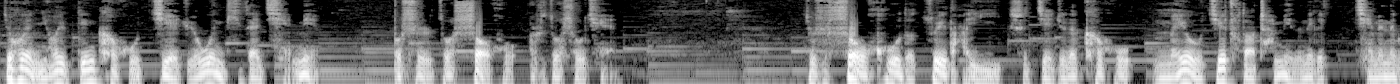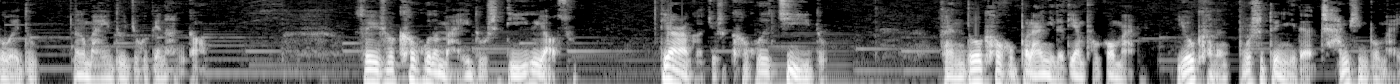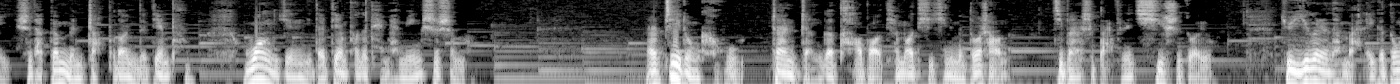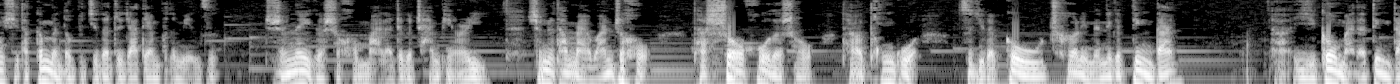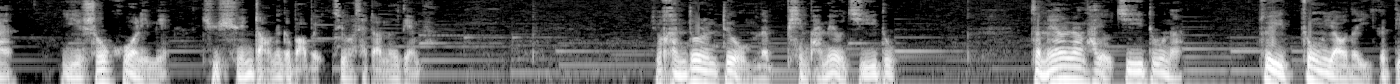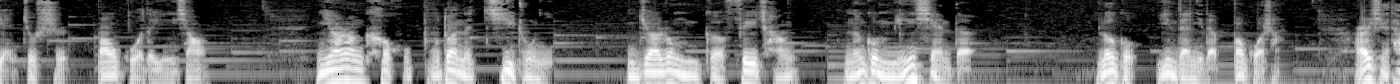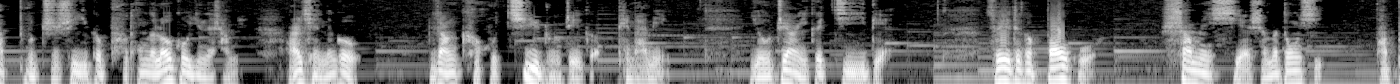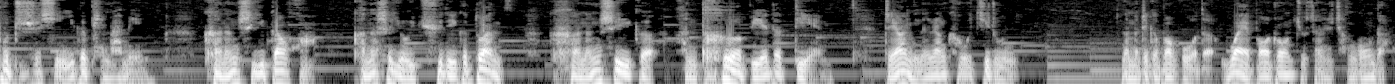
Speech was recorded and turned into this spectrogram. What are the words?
就会你会跟客户解决问题在前面，不是做售后，而是做售前。就是售后的最大意义是解决的客户没有接触到产品的那个前面那个维度，那个满意度就会变得很高。所以说，客户的满意度是第一个要素，第二个就是客户的记忆度。很多客户不来你的店铺购买，有可能不是对你的产品不满意，是他根本找不到你的店铺，忘记了你的店铺的品牌名是什么。而这种客户占整个淘宝、天猫体系里面多少呢？基本上是百分之七十左右。就一个人，他买了一个东西，他根本都不记得这家店铺的名字，只是那个时候买了这个产品而已。甚至他买完之后，他售后的时候，他要通过。自己的购物车里面那个订单，啊，已购买的订单，已收货里面去寻找那个宝贝，最后才找那个店铺。就很多人对我们的品牌没有记忆度，怎么样让他有记忆度呢？最重要的一个点就是包裹的营销，你要让客户不断的记住你，你就要用一个非常能够明显的 logo。印在你的包裹上，而且它不只是一个普通的 logo 印在上面，而且能够让客户记住这个品牌名，有这样一个记忆点。所以这个包裹上面写什么东西，它不只是写一个品牌名，可能是一段话，可能是有趣的一个段子，可能是一个很特别的点，只要你能让客户记住你。那么这个包裹的外包装就算是成功的。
